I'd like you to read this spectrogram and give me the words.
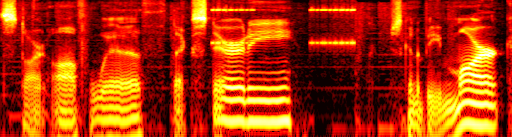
Start off with dexterity. Just going to be Mark.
